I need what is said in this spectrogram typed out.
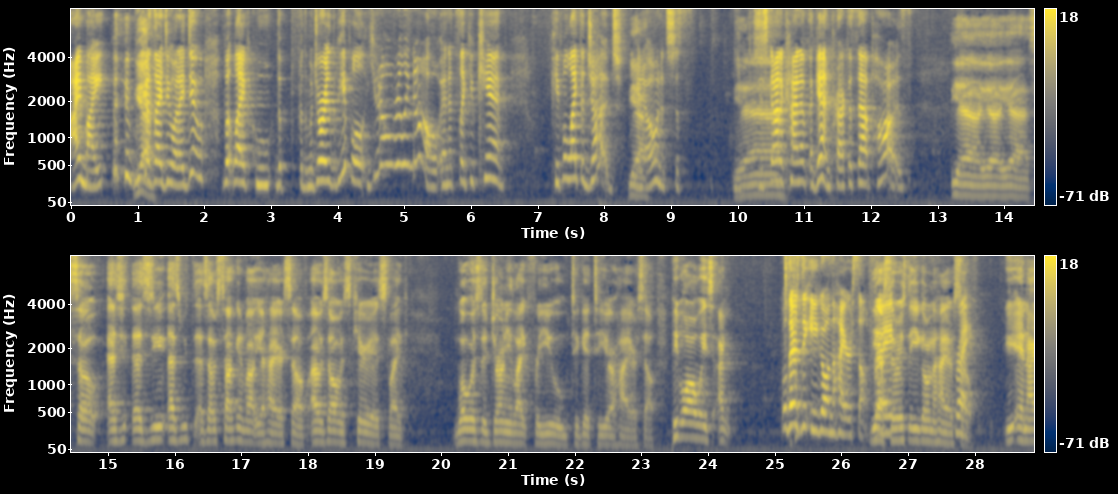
i might because Yeah. i do what i do but like m- the for the majority of the people you don't really know and it's like you can't people like to judge Yeah. you know and it's just yeah, you just gotta kind of again practice that pause Yeah, yeah, yeah. So as as you as we as I was talking about your higher self, I was always curious, like, what was the journey like for you to get to your higher self? People always, I'm well there's the ego and the higher self yes, right there is the ego and the higher Right. self. And I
